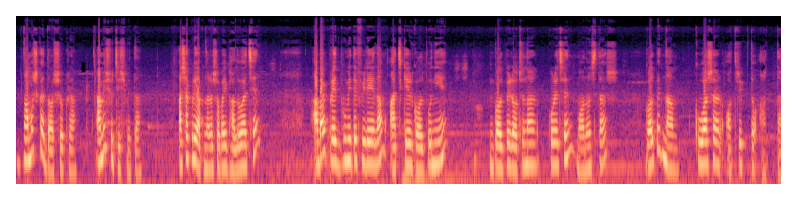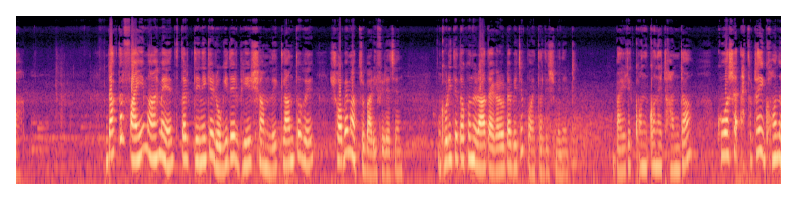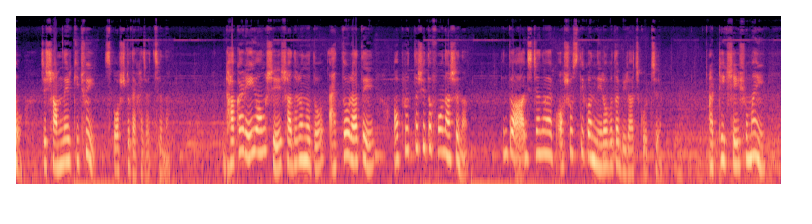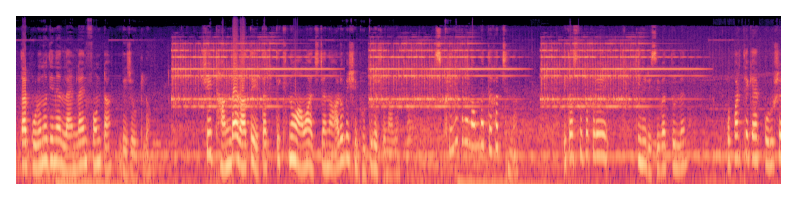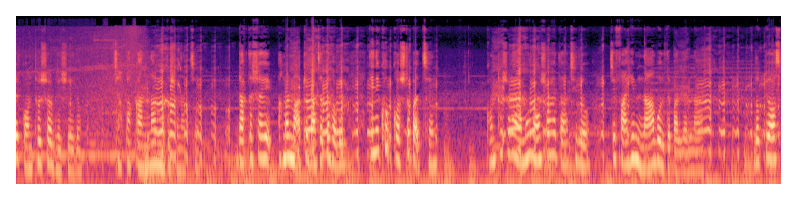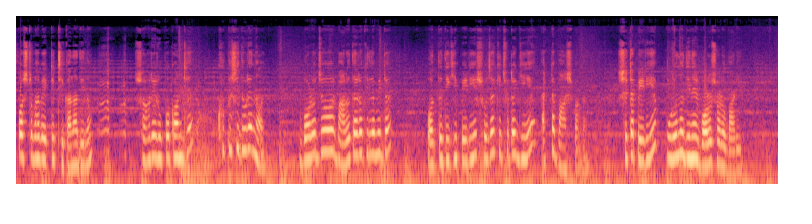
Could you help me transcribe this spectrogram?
নমস্কার দর্শকরা, আমি সুচিস্মিতা। আশা করি আপনারা সবাই ভালো আছেন। আবার প্রেতভূমিতে ফিরে এলাম আজকের গল্প নিয়ে। গল্পের রচনা করেছেন মনোজ দাস। গল্পের নাম কুয়াশার অতৃপ্ত আত্মা। ডাক্তার ফাইম আহমেদ তার ক্লিনিকে রোগীদের ভিড় সামলে ক্লান্ত হয়ে সবেমাত্র বাড়ি ফিরেছেন। ঘড়িতে তখন রাত এগারোটা বেজে পঁয়তাল্লিশ মিনিট। বাইরে কনকনে ঠান্ডা কুয়াশা এতটাই ঘন যে সামনের কিছুই স্পষ্ট দেখা যাচ্ছে না। ঢাকার এই অংশে সাধারণত এত রাতে অপ্রত্যাশিত ফোন আসে না, কিন্তু আজ যেন এক অস্বস্তিকর নীরবতা বিরাজ করছে। আর ঠিক সেই সময়ই তার পুরনো দিনের ল্যান্ডলাইন ফোনটা বেজে উঠল। সেই ঠান্ডা রাতে তার তীক্ষ্ণ আওয়াজ যেন আরও বেশি ভুতুরে শোনালো। স্ক্রিনে কোনো নম্বর দেখাচ্ছে না। ইতস্তত করে তিনি রিসিভার তুললেন। ওপার থেকে এক পুরুষের কণ্ঠস্বর ভেসে এলো। চাপা কান্নার মতো শোনাচ্ছে। ডাক্তার সাহেব, আমার মাকে বাঁচাতে হবে। তিনি খুব কষ্ট পাচ্ছেন। কণ্ঠস্বরে এমন অসহায়তা ছিল যে ফাহিম না বলতে পারলেন না। লোকটি অস্পষ্টভাবে একটি ঠিকানা দিল। শহরের উপকণ্ঠে খুব বেশি দূরে নয়, বড় জোর বারো তেরো কিলোমিটার। পদ্মদিঘি পেরিয়ে সোজা কিছুটা গিয়ে একটা বাঁশ বাগান সেটা পেরিয়ে পুরনো দিনের বড় সড়ো বাড়ি,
